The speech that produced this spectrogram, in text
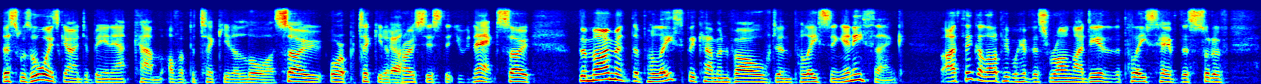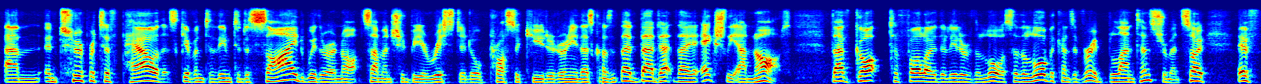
this was always going to be an outcome of a particular law, so or a particular Yeah. process that you enact. So, the moment the police become involved in policing anything, I think a lot of people have this wrong idea that the police have this sort of um, interpretive power that's given to them to decide whether or not someone should be arrested or prosecuted or any of those kinds of they, they, they- actually are not. They've got to follow the letter of the law. So the law becomes a very blunt instrument. So if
